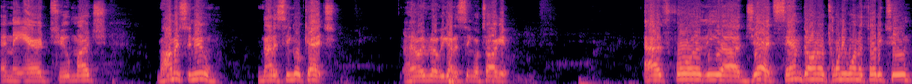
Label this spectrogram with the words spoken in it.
in the air too much. Mohamed Sanu, not a single catch. I don't even know if he got a single target. As for the uh, Jets, Sam Darnold, 21 to 32,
